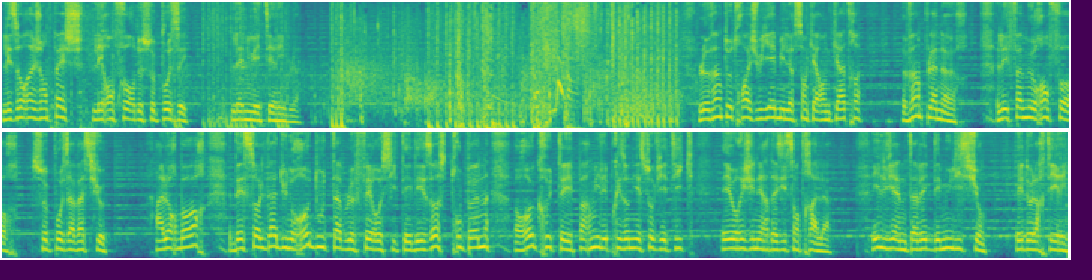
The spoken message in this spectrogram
les orages empêchent les renforts de se poser. La nuit est terrible. Le 23 juillet 1944, 20 planeurs, les fameux renforts, se posent à Vassieux. À leur bord, des soldats d'une redoutable férocité, des Osttruppen recrutés parmi les prisonniers soviétiques et originaires d'Asie centrale. Ils viennent avec des munitions et de l'artillerie.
